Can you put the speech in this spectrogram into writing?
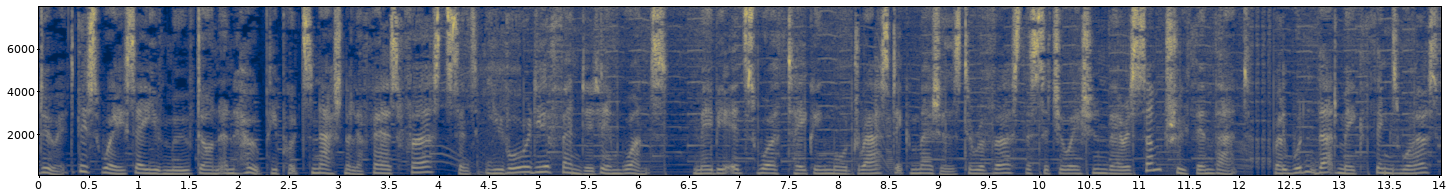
Do it this way. Say you've moved on and hope he puts national affairs first since you've already offended him once. Maybe it's worth taking more drastic measures to reverse the situation. There is some truth in that, but wouldn't that make things worse?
